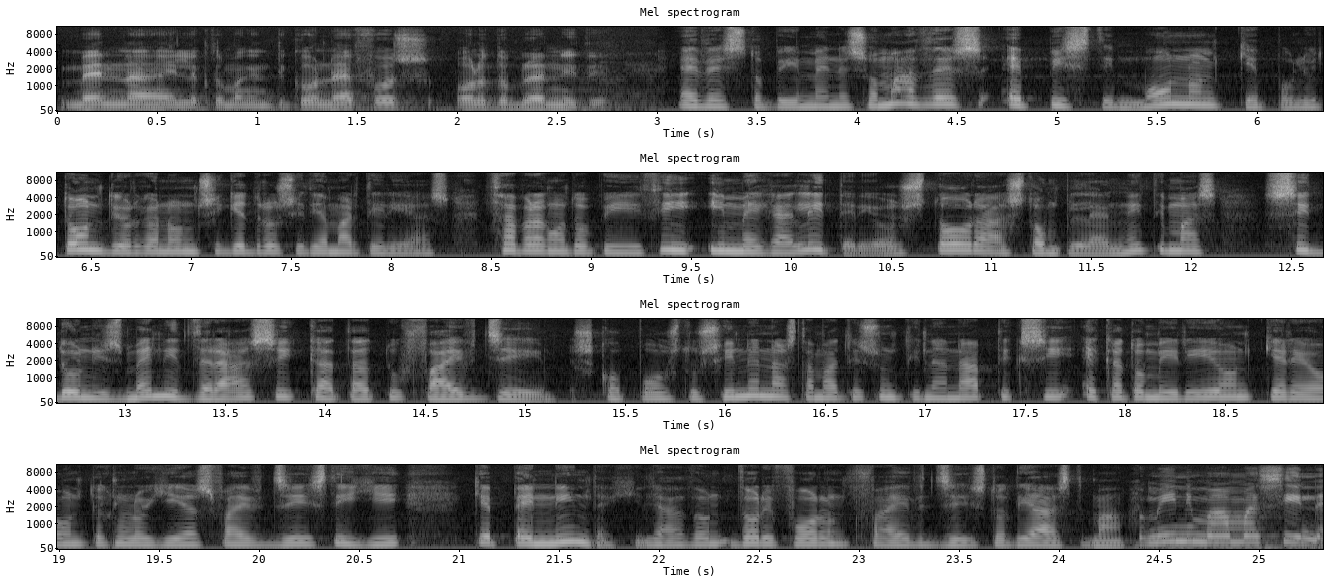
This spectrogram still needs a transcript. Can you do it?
με ένα ηλεκτρομαγνητικό νέφος όλο τον πλανήτη. Ευαισθητοποιημένες ομάδες επιστημόνων και πολιτών διοργανώνουν συγκέντρωση διαμαρτυρίας. Θα πραγματοποιηθεί η μεγαλύτερη ως τώρα στον πλανήτη μας συντονισμένη δράση κατά του 5G. Σκοπός τους είναι να σταματήσουν την ανάπτυξη εκατομμυρίων κεραιών τεχνολογίας 5G στη γη και 50.000 δορυφόρων 5G στο διάστημα. Το μήνυμά μας είναι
